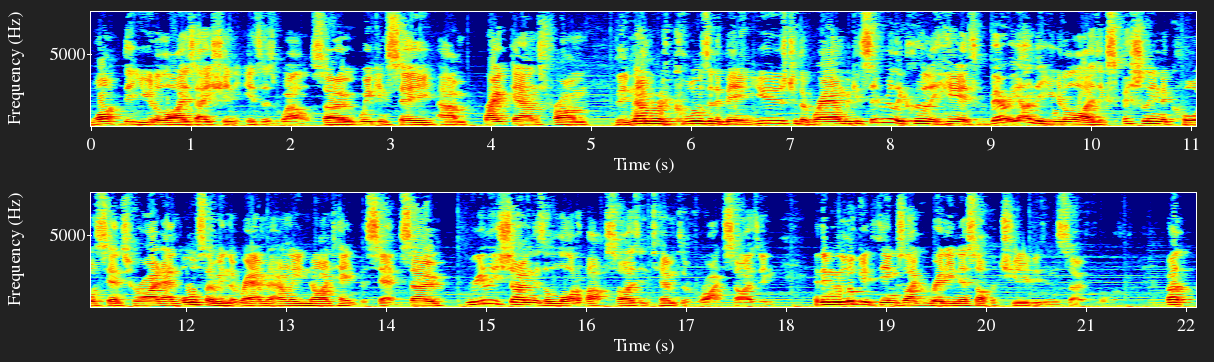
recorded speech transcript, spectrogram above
what the utilization is as well. So we can see um, breakdowns from the number of cores that are being used to the RAM, we can see really clearly here it's very underutilized, especially in the core sense, right? And also in the RAM, only 19%. So really showing there's a lot of upsides in terms of right sizing. And then we look at things like readiness opportunities and so forth. But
